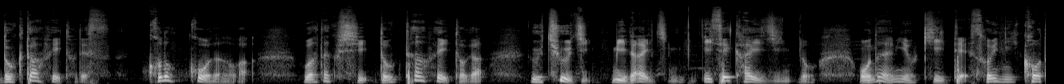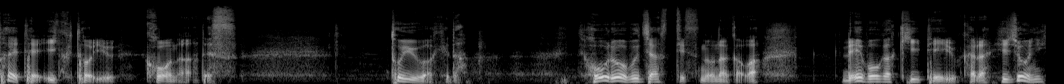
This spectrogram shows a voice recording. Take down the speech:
ドクターフェイトです。このコーナーは、私、ドクター・フェイトが宇宙人、未来人、異世界人のお悩みを聞いて、それに答えていくというコーナーです。というわけだ。ホール・オブ・ジャスティスの中は、冷房が効いているから非常に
